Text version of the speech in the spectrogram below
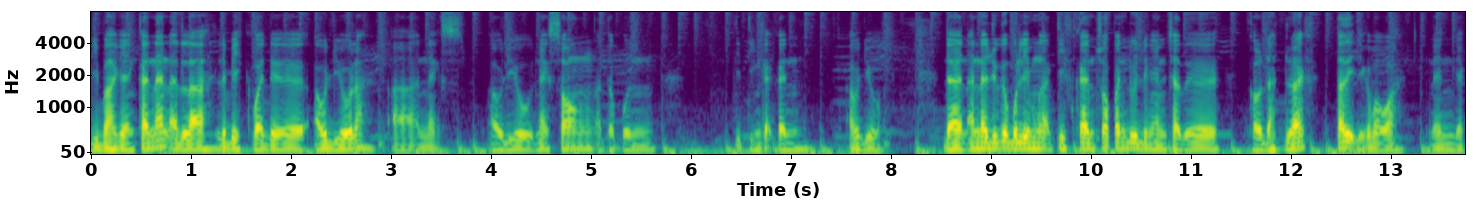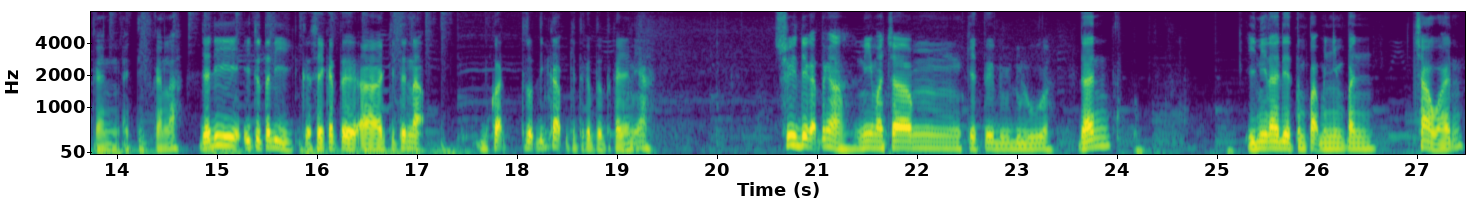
di bahagian kanan adalah lebih kepada audio lah. Uh, next audio next song ataupun ditingkatkan audio. Dan anda juga boleh mengaktifkan suara pandu dengan cara kalau dah drive tarik je ke bawah. Dan dia akan aktifkan lah. Jadi itu tadi. Saya kata uh, kita nak buka tutup tingkap kita kata tekan yang ni lah switch dia kat tengah. Ni macam kereta dulu-dulu lah. Dan inilah dia tempat menyimpan cawan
